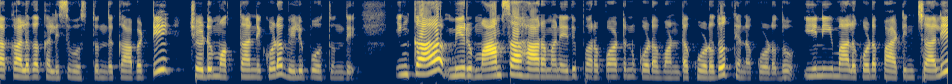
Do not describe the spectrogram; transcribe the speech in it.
రకాలుగా కలిసి వస్తుంది కాబట్టి చెడు మొత్తాన్ని కూడా వెళ్ళిపోతుంది. ఇంకా మీరు మాంసాహారం అనేది పొరపాటును కూడా వండకూడదు తినకూడదు. ఈ నియమాలు కూడా పాటించాలి.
